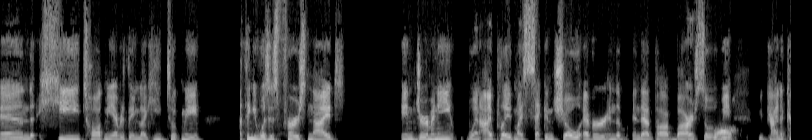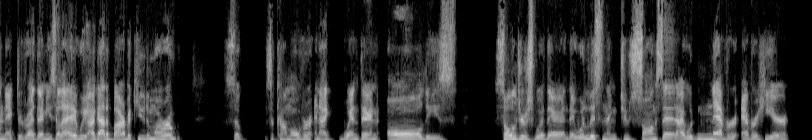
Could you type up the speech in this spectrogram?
And he taught me everything. Like he took me, I think it was his first night in Germany when I played my second show ever in the in that bar. So wow. we we kind of connected right there. And he said, "Hey, we I got a barbecue tomorrow, so so come over and I went there and all these soldiers were there and they were listening to songs that I would never ever hear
